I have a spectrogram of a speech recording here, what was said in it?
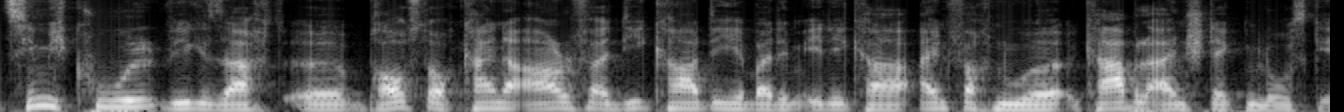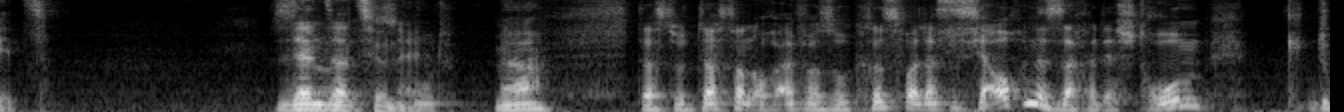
ziemlich cool. Wie gesagt, äh, brauchst auch keine RFID-Karte hier bei dem EDK. Einfach nur Kabel einstecken, los geht's. Sensationell. Ja, ja. Dass du das dann auch einfach so kriegst, weil das ist ja auch eine Sache. Der Strom, du,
